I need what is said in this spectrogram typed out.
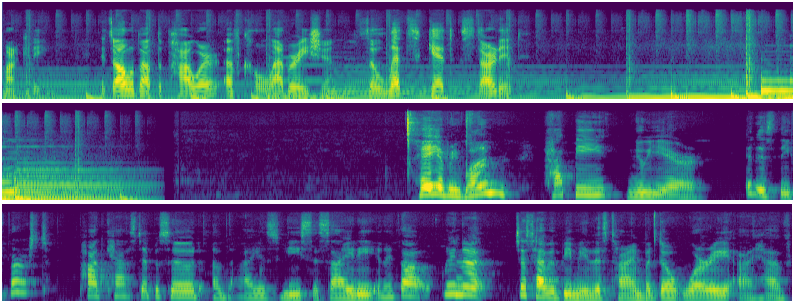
marketing. It's all about the power of collaboration. So let's get started. Hey everyone, Happy New Year! It is the first podcast episode of the ISV Society, and I thought, why not just have it be me this time. But don't worry, I have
